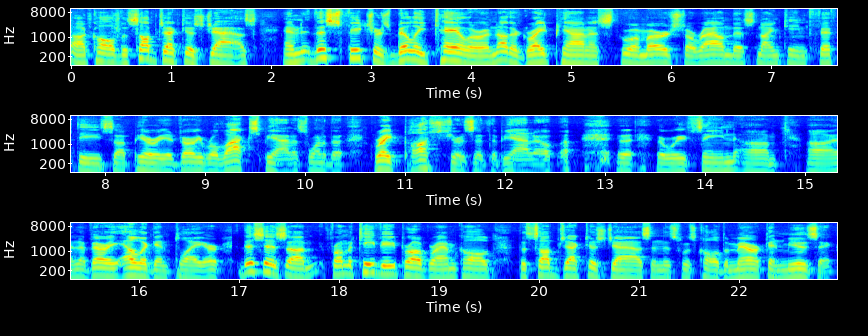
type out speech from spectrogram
uh, called The Subject is Jazz. And this features Billy Taylor, another great pianist who emerged around this 1950s uh, period, very relaxed pianist, one of the great postures at the piano that we've seen, um, uh, and a very elegant player. This is um, from a TV program called The Subject is Jazz, and this was called American Music.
